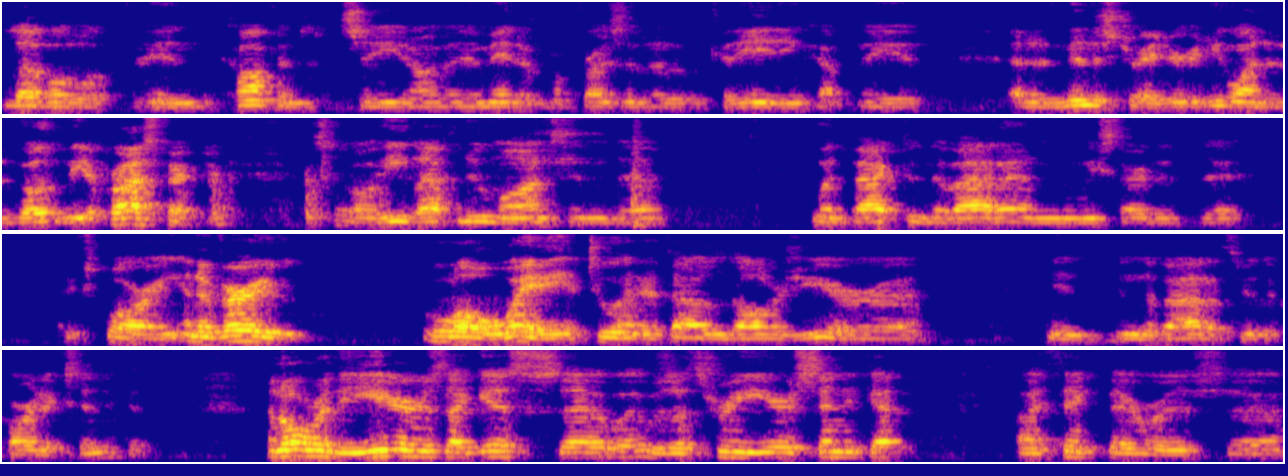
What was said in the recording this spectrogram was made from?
level of incompetency. You know, they made him a president of the Canadian company an administrator, and he wanted to go and be a prospector. So he left Newmont and uh, went back to Nevada, and we started uh, exploring in a very low way, at two hundred thousand dollars a year uh, in in Nevada through the Cordex Syndicate. and over the years, I guess uh, it was a three-year syndicate. I think there was, uh,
